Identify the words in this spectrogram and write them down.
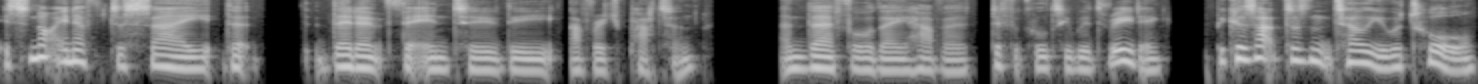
it's not enough to say that they don't fit into the average pattern and therefore they have a difficulty with reading, because that doesn't tell you at all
